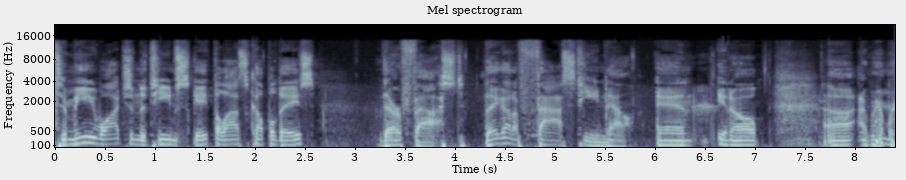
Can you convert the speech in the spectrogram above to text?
to me, watching the team skate the last couple days, they're fast. They got a fast team now. And, you know, uh, I remember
